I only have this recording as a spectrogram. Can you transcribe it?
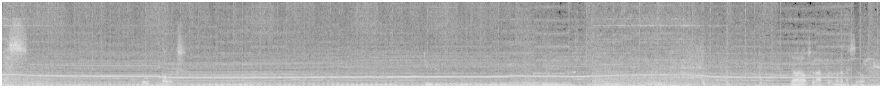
Yes! Oh, bollocks. No, I know what's going to happen. I'm going to mess it up.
